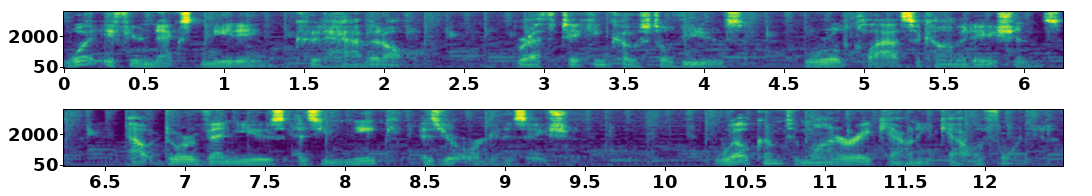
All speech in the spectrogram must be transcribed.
What if your next meeting could have it all? Breathtaking coastal views, world class accommodations, outdoor venues as unique as your organization. Welcome to Monterey County, California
